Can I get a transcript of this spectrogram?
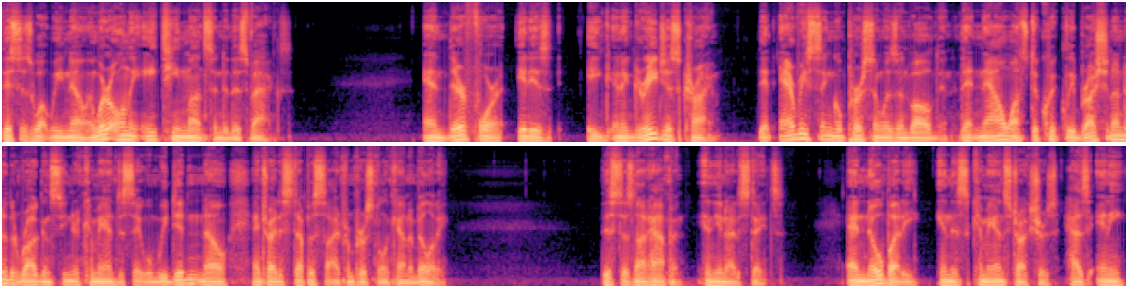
This is what we know. And we're only 18 months into this vax. And therefore, it is a, an egregious crime that every single person was involved in that now wants to quickly brush it under the rug in senior command to say, well, we didn't know and try to step aside from personal accountability. This does not happen in the United States. And nobody in this command structures has any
